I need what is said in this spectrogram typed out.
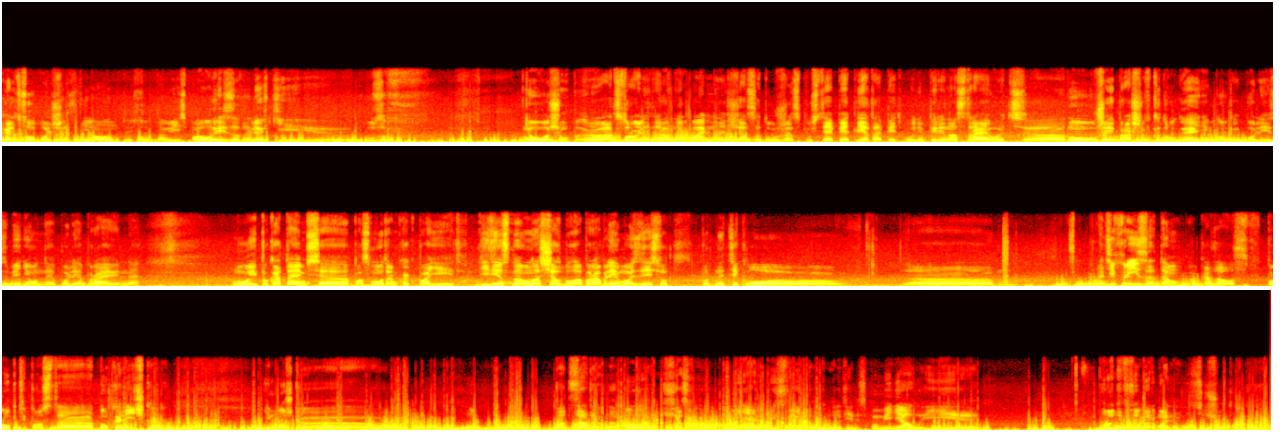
кольцо больше сделан, то есть он там весь повырезан, легкий кузов. Ну, в общем, э, отстроили нормально, сейчас это уже спустя 5 лет опять будем перенастраивать. Э, Ну, уже и прошивка другая немного, более измененная, более правильная. Ну и покатаемся, посмотрим, как поедет. Единственное, у нас сейчас была проблема здесь вот поднатекло э, антифриза. Там оказалось в пробке просто одно колечко немножко э, ну, подзадрано было. Сейчас поменяли владелец поменял и вроде все нормально не течет.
